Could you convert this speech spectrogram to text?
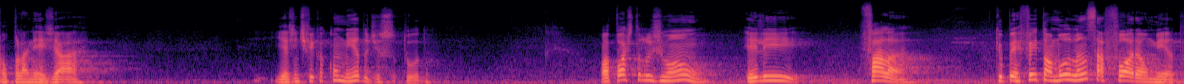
ou planejar e a gente fica com medo disso tudo. O apóstolo João, ele fala que o perfeito amor lança fora o medo.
